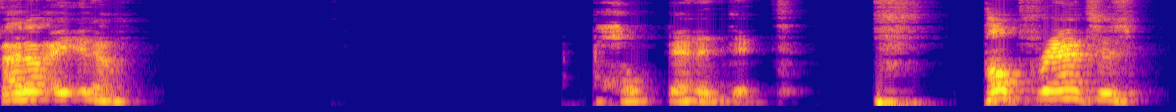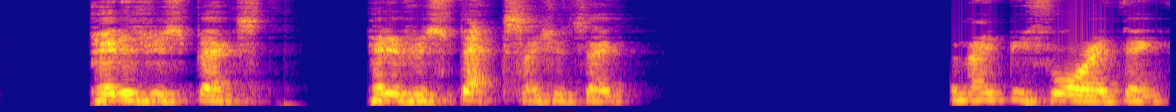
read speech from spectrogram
I don't, you know. Pope Benedict. Pope Francis paid his respects, paid his respects, I should say, the night before, I think.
